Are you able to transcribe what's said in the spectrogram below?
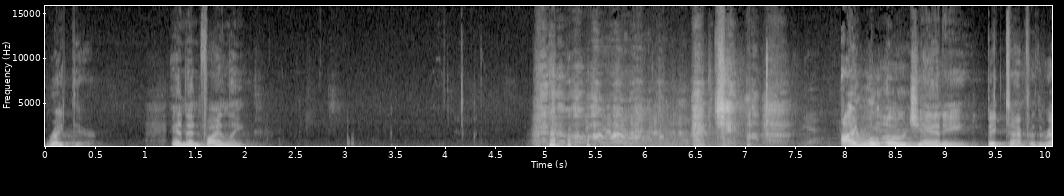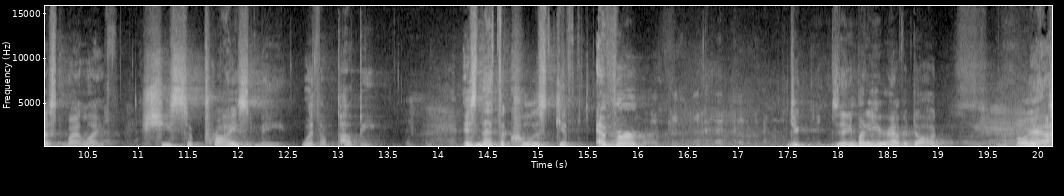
right there. And then finally, I will owe Jani big time for the rest of my life. She surprised me with a puppy. Isn't that the coolest gift ever? Do does anybody here have a dog? Oh, yeah.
